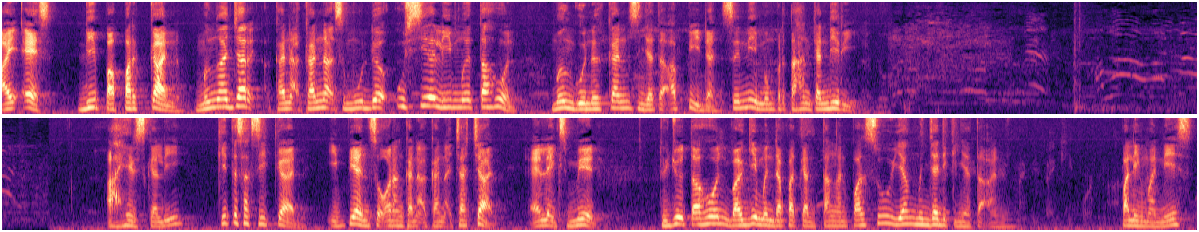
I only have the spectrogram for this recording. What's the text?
IS dipaparkan mengajar kanak-kanak semuda usia lima tahun menggunakan senjata api dan seni mempertahankan diri. Akhir sekali, kita saksikan impian seorang kanak-kanak cacat, Alex Mead, tujuh tahun bagi mendapatkan tangan palsu yang menjadi kenyataan. Paling manis,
